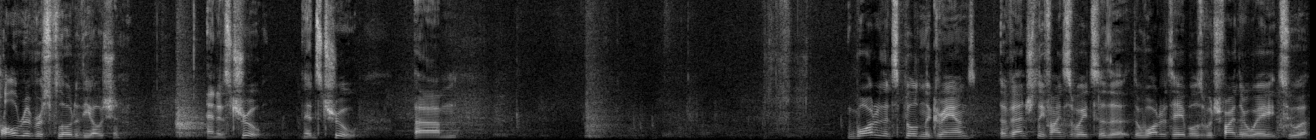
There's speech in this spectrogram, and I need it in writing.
all rivers flow to the ocean, and it's true. It's true. Um, water that's spilled in the ground eventually finds its way to the, the water tables, which find their way to a,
